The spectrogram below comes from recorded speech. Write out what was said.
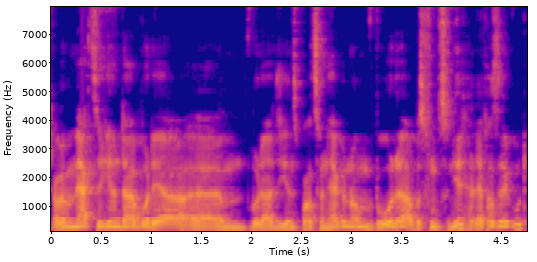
aber man merkt so hier und da, wo der, ähm, wo da die Inspiration hergenommen wurde, aber es funktioniert halt einfach sehr gut.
